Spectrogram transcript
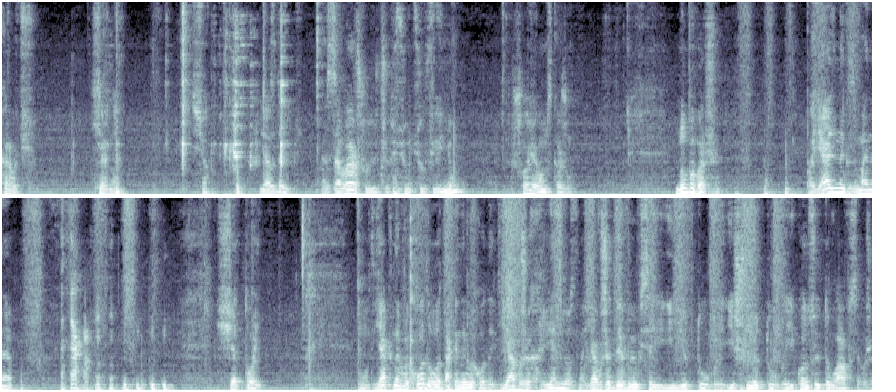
Коротше. Херня. Все, я здаюсь. Завершуючи всю цю фігню, що я вам скажу? Ну, по-перше, паяльник з мене ще той. От, як не виходило, так і не виходить. Я вже хрен його знаю. Я вже дивився і ютуби, і шмютуби, і консультувався вже.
